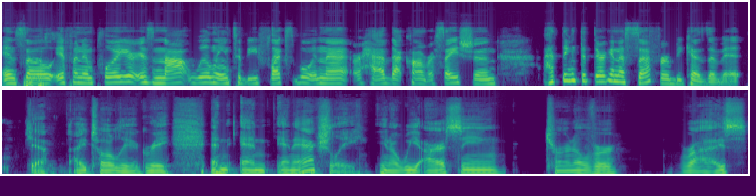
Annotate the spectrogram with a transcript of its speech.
And so, yes. if an employer is not willing to be flexible in that or have that conversation, I think that they're going to suffer because of it. Yeah, I totally agree. And and and actually, you know, we are seeing turnover rise.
